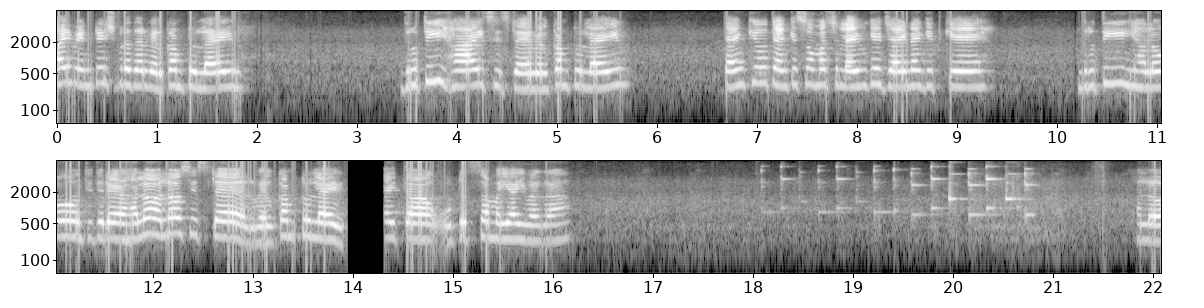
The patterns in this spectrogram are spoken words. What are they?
ಮಾಡ thank you hi Venkatesh brother welcome to live Dhruti hi sister welcome to live thank you thank you so much ಲೈವ್ಗೆ ಜಾಯ್ನ್ ಆಗಿದ್ದಕ್ಕೆ ಧೃತಿ ಹಲೋ ಅಂತಿದ್ದೀರಾ hello hello sister welcome to live ಆಯ್ತಾ ಊಟದ ಸಮಯ ಇವಾಗ ಹಲೋ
